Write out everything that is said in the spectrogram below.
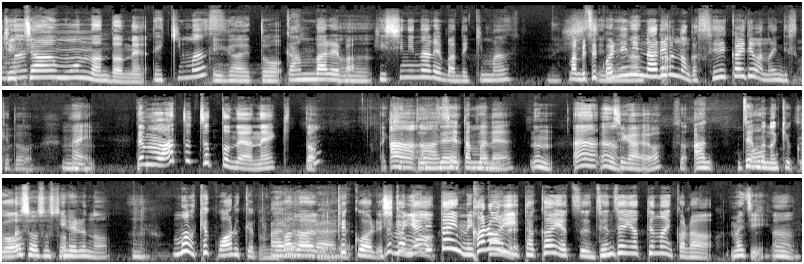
けちゃうもんなんだね。できます。意外と。頑張れば、うん。必死になればできます。ねまあ別にこれになれるののが正解ではないんですけど、はい。でもあとちょっとだよねきっと。きっああ全生誕まで？全うん。あ、うん違うよ。そうあ全部の曲をあそうそうそう。入れるの？うん。まだ結構あるけどね。まだある結構ある。しかもでもやりたいのいっぱいあるカロリー高いやつ全然やってないから。マジ？うん。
